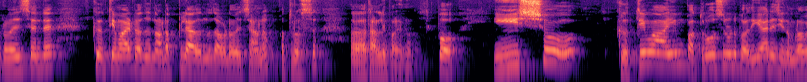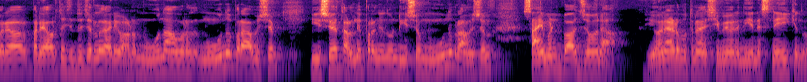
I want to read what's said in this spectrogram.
പ്രവചിച്ചതിന്റെ കൃത്യമായിട്ട് അത് നടപ്പിലാകുന്നത് അവിടെ വെച്ചാണ് പത്രോസ് തള്ളിപ്പറയുന്നത് തള്ളി പറയുന്നത്. അപ്പോൾ ഈശോ കൃത്യമായും പത്രോസിനോട് പ്രതികാരം ചെയ്യും നമ്മൾ പരാ പലയാവർത്തി ചിന്തിച്ചിട്ടുള്ള കാര്യമാണ്. മൂന്നാവർ മൂന്ന് പ്രാവശ്യം ഈശോയെ തള്ളിപ്പറഞ്ഞതുകൊണ്ട് ഈശോ മൂന്ന് പ്രാവശ്യം സൈമൺ ബാ ജോന യോനയുടെ പുത്രനായ ശിമയോനെ നീ എന്നെ സ്നേഹിക്കുന്നു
